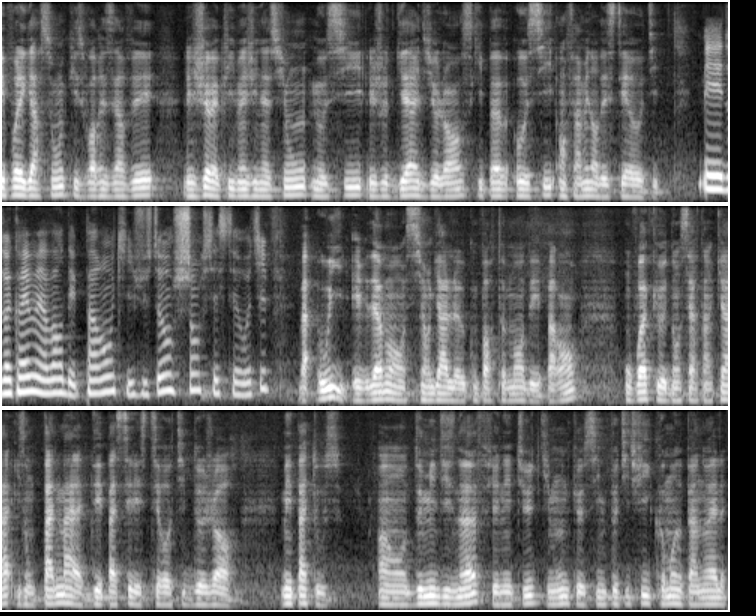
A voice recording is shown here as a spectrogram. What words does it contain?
Et pour les garçons, qui se voient réserver les jeux avec l'imagination, mais aussi les jeux de guerre et de violence, qui peuvent aussi enfermer dans des stéréotypes. Mais il doit quand même y avoir des parents qui justement changent ces stéréotypes. Bah oui, évidemment, si on regarde le comportement des parents, on voit que dans certains cas, ils n'ont pas de mal à dépasser les stéréotypes de genre, mais pas tous. En 2019, il y a une étude qui montre que si une petite fille commande au Père Noël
